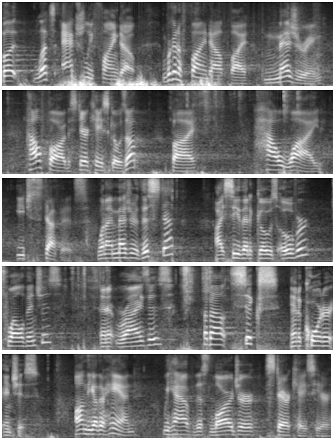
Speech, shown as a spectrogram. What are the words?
But let's actually find out. We're going to find out by measuring how far the staircase goes up by how wide each step is. When I measure this step, I see that it goes over 12 inches and it rises about six and a quarter inches. On the other hand, we have this larger staircase here.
